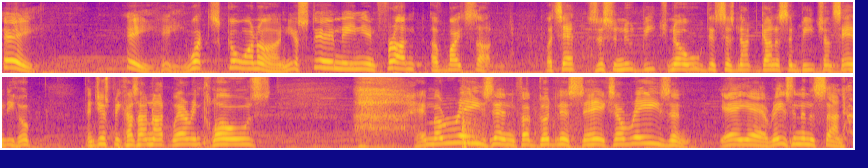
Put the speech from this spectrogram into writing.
Hey, hey, hey, what's going on? You're standing in front of my son. What's that? Is this a nude beach? No, this is not Gunnison Beach on Sandy Hook. And just because I'm not wearing clothes, I'm a raisin, for goodness sakes, a raisin. Yeah, yeah, raisin in the sun.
